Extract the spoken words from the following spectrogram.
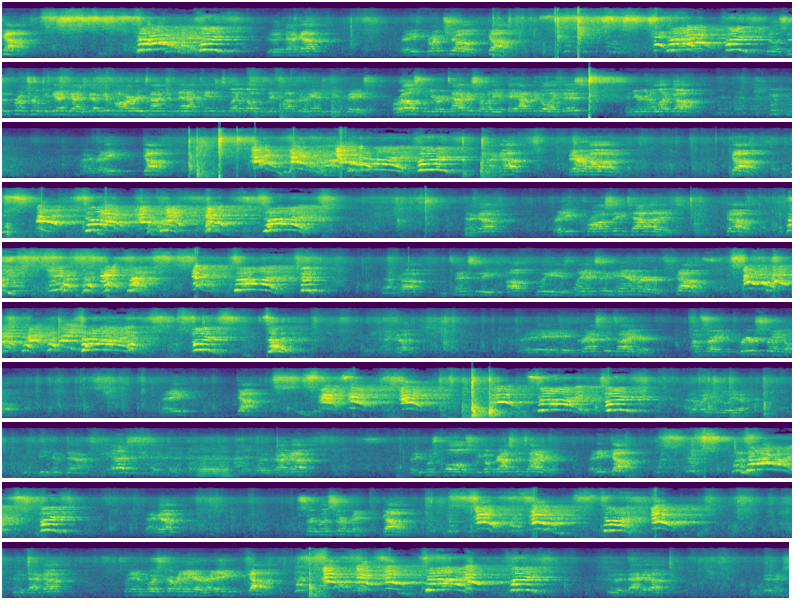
Go! Good, back up. Ready, front choke, go. Okay, let's do the front choke again, guys. Gotta give them a harder time than that. Can't just let go because they clap their hands in your face. Or else, when you're attacking somebody, if they happen to go like this, then you're gonna let go. All right, ready? Go. Back up. Bear hug. Crossing talon. Go. Back up. Intensity up, please. Lancing hammers. Go. Back up. Ready? Grasp the tiger. I'm sorry, rear stranglehold. Ready? Go. Beat him down. Good, Back up. Ready? Push pull. So we go grasping tiger. Ready? Go. Back up. Circle and serpent. Go. Good. Back up. And push Terminator. Ready? Go.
